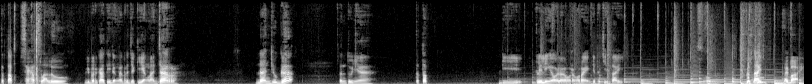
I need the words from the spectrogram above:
tetap sehat selalu diberkati dengan rezeki yang lancar dan juga tentunya tetap dikelilingi oleh orang-orang yang kita cintai. Good night. Bye bye.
